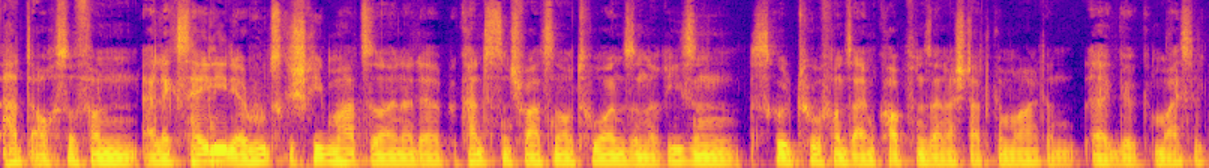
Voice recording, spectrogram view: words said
hat auch so von Alex Haley, der Roots geschrieben hat, so einer der bekanntesten schwarzen Autoren, so eine riesen Skulptur von seinem Kopf in seiner Stadt gemalt und äh, gemeißelt.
